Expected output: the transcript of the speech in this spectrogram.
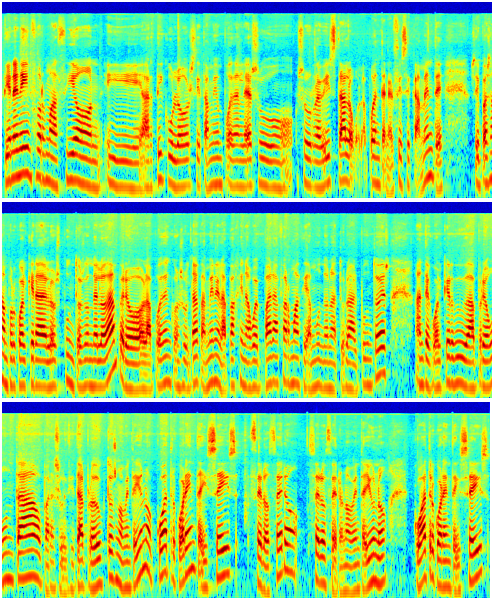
Tienen información y artículos y también pueden leer su, su, revista, luego la pueden tener físicamente si pasan por cualquiera de los puntos donde lo dan, pero la pueden consultar también en la página web para farmaciamundonatural.es ante cualquier duda, pregunta o para solicitar productos 91 446 0000 91 446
